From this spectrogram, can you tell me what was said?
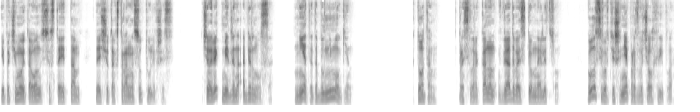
И почему это он все стоит там, да еще так странно сутулившись? Человек медленно обернулся. Нет, это был не Могин. «Кто там?» Спросил Раканан, вглядываясь в темное лицо. Голос его в тишине прозвучал хрипло.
